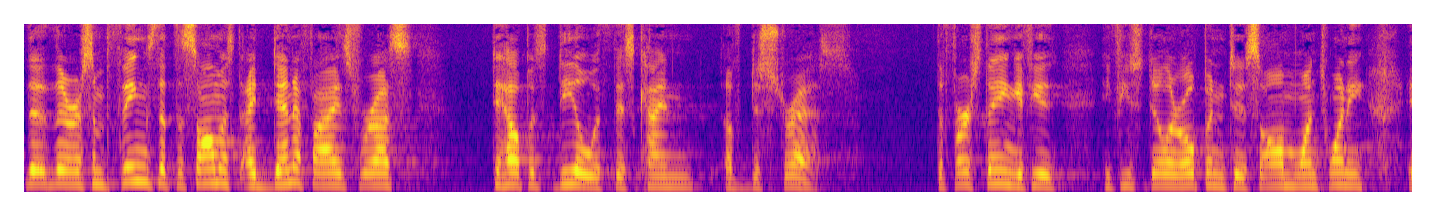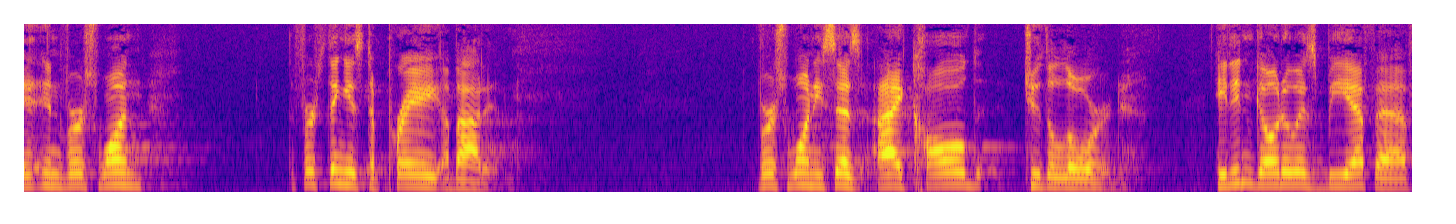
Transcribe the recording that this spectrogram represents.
there are some things that the psalmist identifies for us to help us deal with this kind of distress. The first thing, if you, if you still are open to Psalm 120 in, in verse 1, the first thing is to pray about it. Verse 1, he says, I called to the Lord. He didn't go to his BFF.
